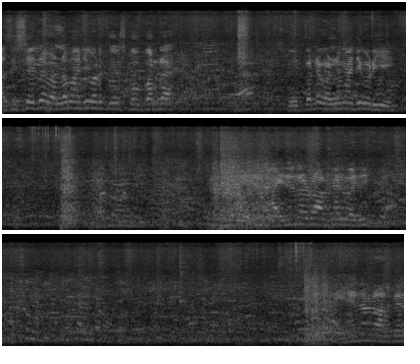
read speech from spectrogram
അസിസ്റ്റന്റ് വെള്ളം മാറ്റി കൊടുക്കൂ സ്കൂപ്പറിന്റെ. സ്കൂപ്പറിന്റെ വെള്ളം മാറ്റി കൊടുക്കേ. അതിനോട് ആൾക്കാർ വരിക്കുക അതിനോട് ആൾക്കാർ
